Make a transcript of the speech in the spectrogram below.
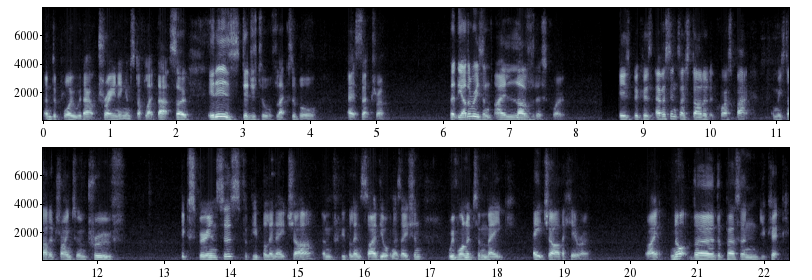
and deploy without training and stuff like that. So it is digital, flexible, etc. But the other reason I love this quote is because ever since I started at Questback and we started trying to improve experiences for people in HR and for people inside the organization, we've wanted to make HR the hero, right? Not the, the person you kick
